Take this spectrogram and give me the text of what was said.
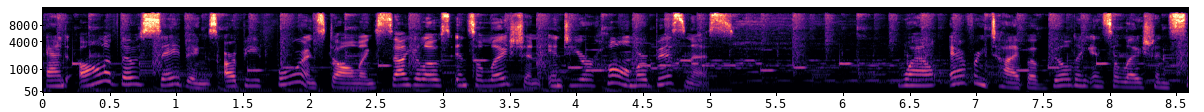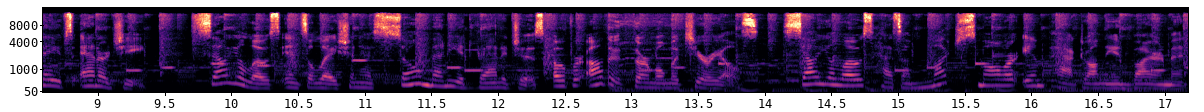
And all of those savings are before installing cellulose insulation into your home or business. While every type of building insulation saves energy, cellulose insulation has so many advantages over other thermal materials. Cellulose has a much smaller impact on the environment.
